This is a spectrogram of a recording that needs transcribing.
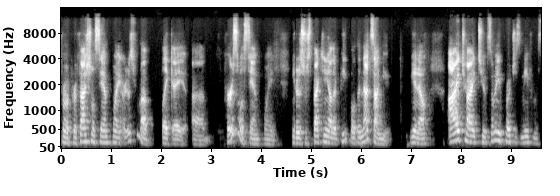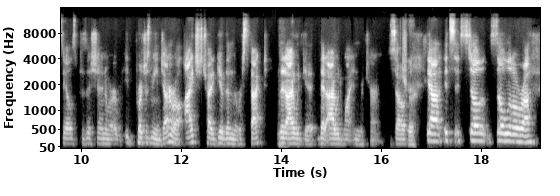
from a professional standpoint or just from a like a, a personal standpoint, you know, just respecting other people, then that's on you. You know, I try to, if somebody approaches me from a sales position or approaches me in general, I just try to give them the respect that I would get, that I would want in return. So sure. yeah, it's it's still still a little rough,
